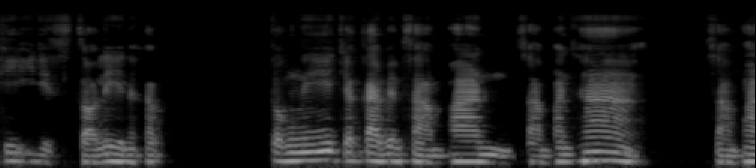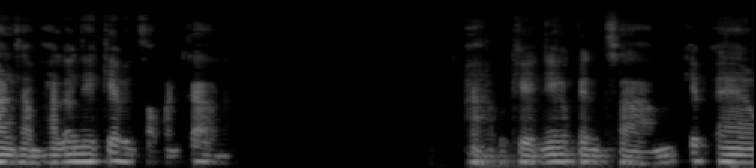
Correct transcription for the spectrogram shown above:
ที่ edit story นะครับ ตรงนี้จะกลายเป็น3,000 3,500 3,000 3,000แล้วนี้แก้เป็น2,900นะ อะโอเค นี่ก็เป็น 3fl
